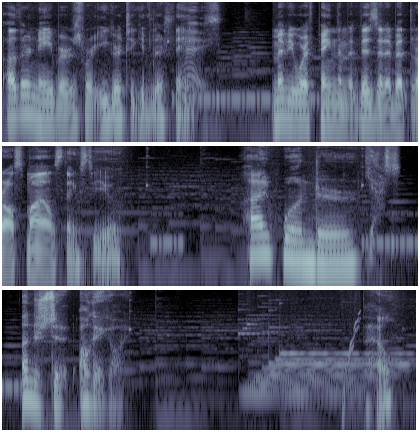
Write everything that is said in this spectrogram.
other neighbors were eager to give their thanks. It might be worth paying them a visit. I bet they're all smiles thanks to you. I wonder. Yes. Understood. I'll get going. What the hell?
